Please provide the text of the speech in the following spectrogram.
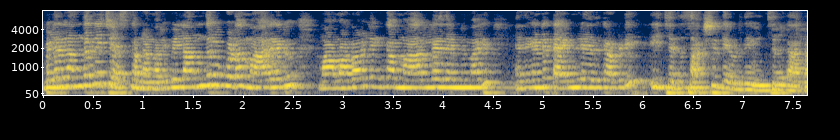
బిడ్డలందరినీ చేసుకున్నాం మరి వీళ్ళందరూ కూడా మారారు. మా మగవాళ్ళు ఇంకా మారలేదండి మరి. ఎందుకంటే టైం లేదు కాబట్టి ఈ చిన్న సాక్షి దేవుడు దీవించిన కాక.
